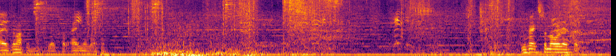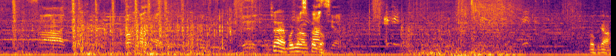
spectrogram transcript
Ej, to ma to być zlecą. Ej, nie ma to. Infek trzeba uleczyć. Fuck. Dwa kwadraty. Y, Czekaj, bo nie mam tego. spacja. Dobra.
